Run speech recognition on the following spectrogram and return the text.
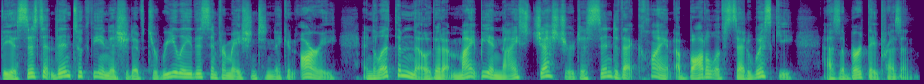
The assistant then took the initiative to relay this information to Nick and Ari and let them know that it might be a nice gesture to send to that client a bottle of said whiskey as a birthday present.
